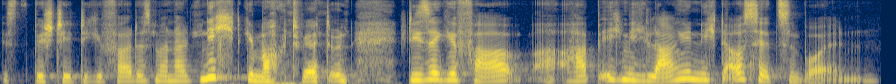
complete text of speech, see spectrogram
ist, besteht die Gefahr, dass man halt nicht gemacht wird. Und dieser Gefahr habe ich mich lange nicht aussetzen wollen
